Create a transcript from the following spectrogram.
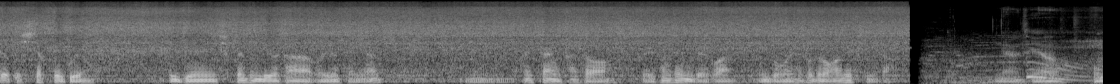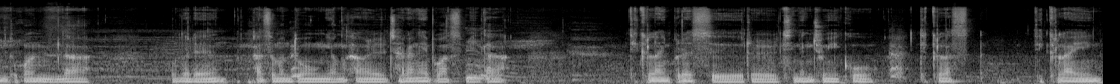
이렇게 시작되고요. 이제 식단 준비가 다 완료되면 음, 헬스장에 가서 저희 선생님들과 운동을 해보도록 하겠습니다. 안녕하세요. 홈도건입니다. 오늘은 가슴 운동 영상을 촬영해 보았습니다. 디클라인 프레스를 진행 중이고 디클라스, 디클라인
